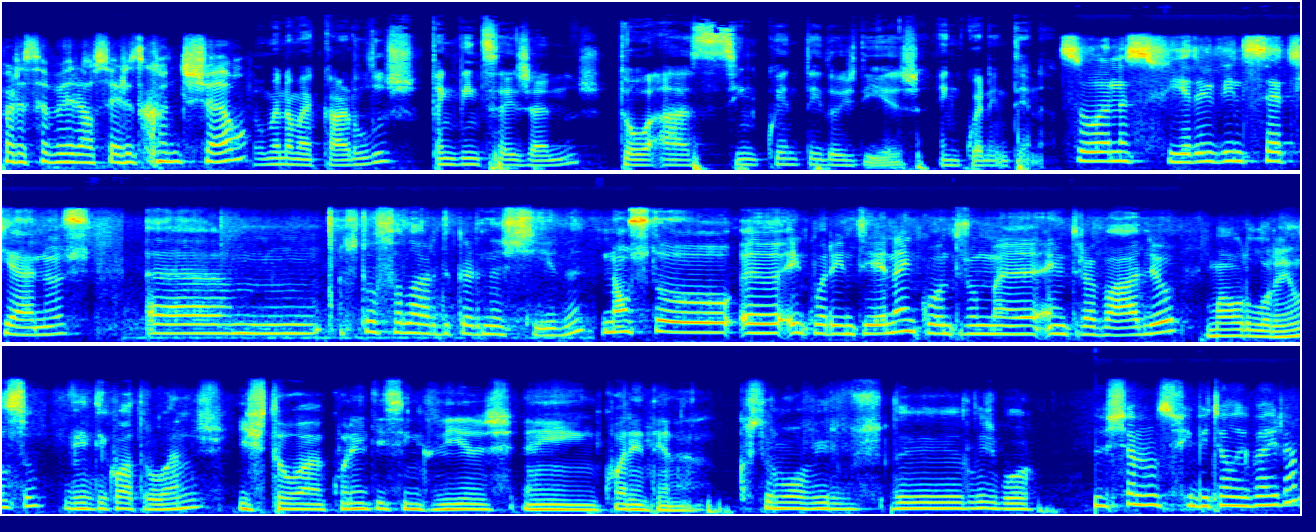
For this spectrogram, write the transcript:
para saber ao certo quantos são. O meu nome é Carlos, tenho 26 anos, estou há 52 dias em quarentena. Sou Ana Sofia, tenho 27 anos, um, estou a falar de Carnachide. Não estou uh, em quarentena, encontro-me em trabalho. Mauro Lourenço, 24 anos, e estou há 45 dias em quarentena. Costumo ouvir-vos de Lisboa. Chamo-me Sofia Bito Oliveira,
